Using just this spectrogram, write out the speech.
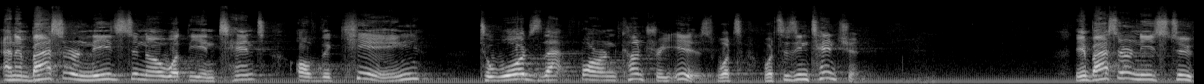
An ambassador needs to know what the intent of the king towards that foreign country is. What's, what's his intention? The ambassador needs to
